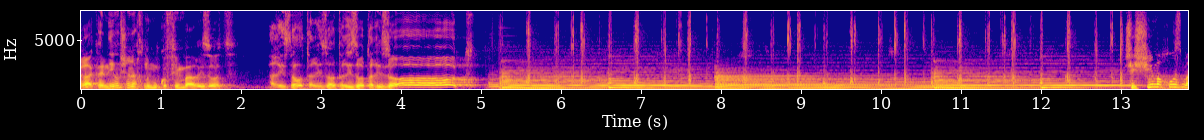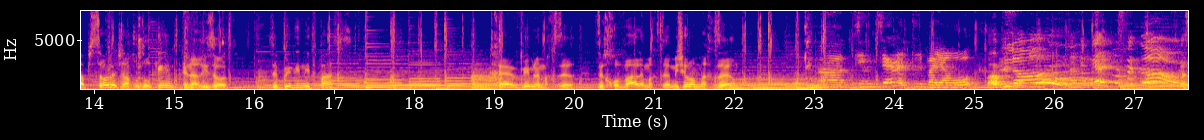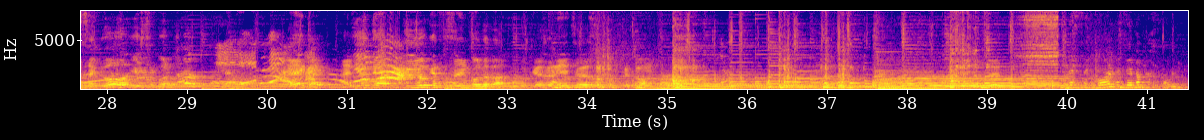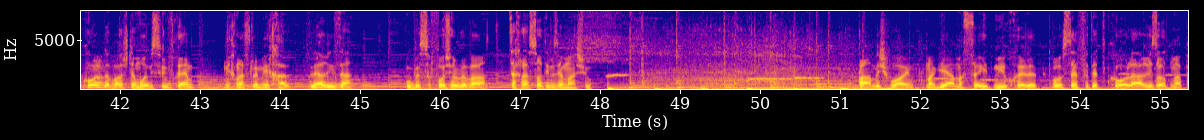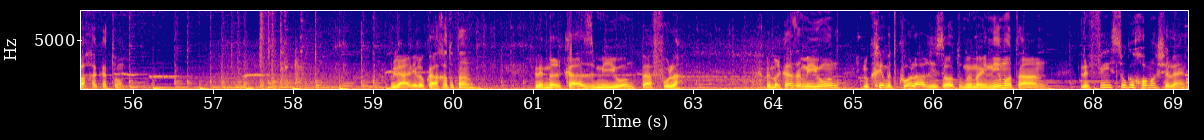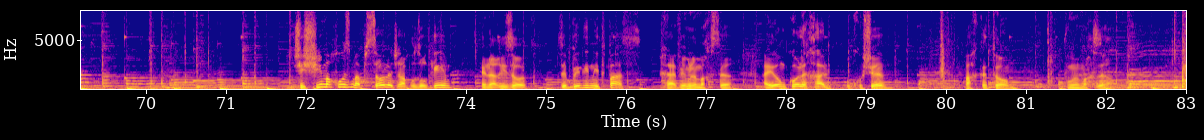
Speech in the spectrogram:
רק אני או שאנחנו מוקפים באריזות? אריזות, אריזות, אריזות, אריזות! 60% מהפסולת שאנחנו זורקים הן אריזות. זה בלתי נתפס. חייבים למחזר, זה חובה למחזר. מי שלא ממחזר, הצנצנת זה בירוק. מה פתאום? לא, הצנצנת בסגול. בסגול? יש סגול בכלל? בדיוק איפה שמים כל דבר. אוקיי, אז אני אצא לאכול כתום. וזה בכחול. כל דבר שאתם רואים סביבכם נכנס למיכל, לאריזה. ובסופו של דבר צריך לעשות עם זה משהו. פעם בשבועיים מגיעה משאית מיוחדת ואוספת את כל האריזות מהפח הכתום. לאן היא לוקחת אותן? למרכז מיון בעפולה. במרכז המיון לוקחים את כל האריזות וממיינים אותן לפי סוג החומר שלהן. 60% מהפסולת שאנחנו זורקים הן אריזות. זה בלתי נתפס. חייבים למחזר. היום כל אחד, הוא חושב, פח כתום, והוא ממחזר.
